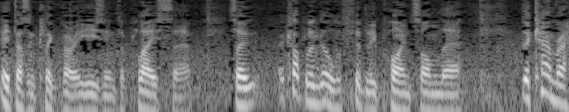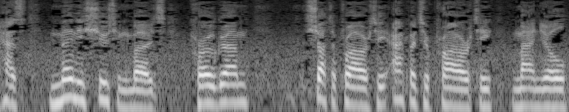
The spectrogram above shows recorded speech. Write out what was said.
it doesn't click very easy into place there. So a couple of little fiddly points on there. The camera has many shooting modes, program, shutter priority, aperture priority, manual,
